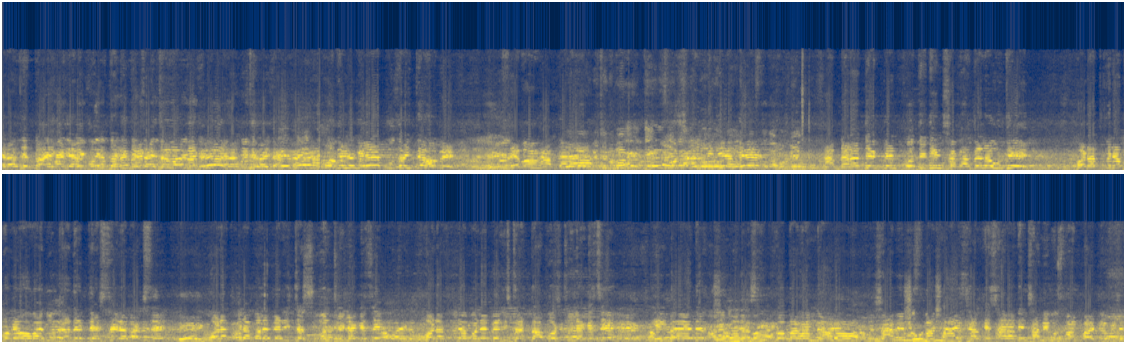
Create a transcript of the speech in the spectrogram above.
এরা যে তাই এরা ক্ষমতা নিতে চায়, যারা নিতে চায়, এরা নিজেরাই জানে না। ওদেরকে বুঝাইতে হবে এবং আপনারা সোশ্যাল মিডিয়াতে আপনারা দেখবেন প্রতিদিন সকালবেলা উঠে হঠাৎ করে বলে ওবায়দুল কাদের দেশ ছেড়ে রাখছে হঠাৎ করে বলে ব্যারিস্টার সুমন চলে গেছে। হঠাৎ করে বলে ব্যারিস্টার তাপস চলে গেছে। এইটা এদের প্রপাগান্ডা। স্বামী মুসলমান নাই কালকে সারাদিন স্বামী মুসলমান পার্টি অফিসে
